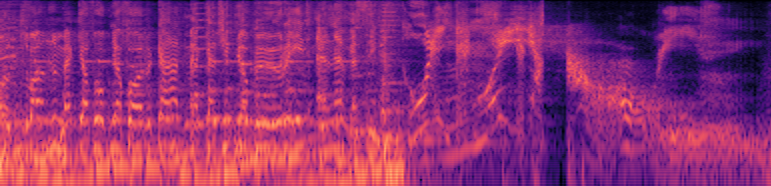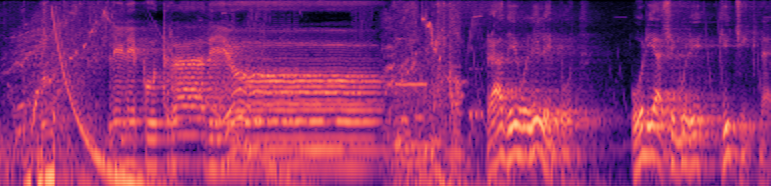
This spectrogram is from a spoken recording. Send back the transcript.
Ott van, meg kell fogni a farkát, meg kell csípni a bőrét, el nem veszi. Lilliput Rádió. Rádió Lilliput. Óriási buli kicsiknek.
